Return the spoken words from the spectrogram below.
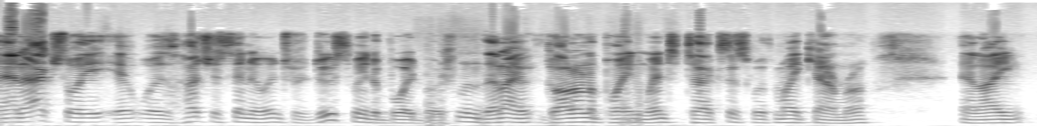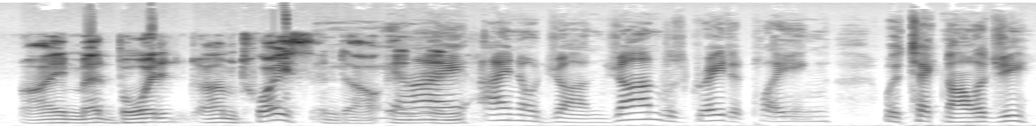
and actually it was Hutchison who introduced me to Boyd Bushman. Then I got on a plane, went to Texas with my camera, and I I met Boyd um, twice in Dow. Yeah, I, I know John. John was great at playing with technology.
